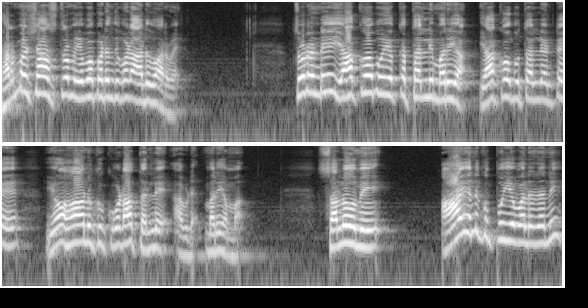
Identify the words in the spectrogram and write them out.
ధర్మశాస్త్రం ఇవ్వబడింది కూడా ఆదివారమే. చూడండి యాకోబు యొక్క తల్లి మరియా. యాకోబు తల్లి అంటే యోహానుకు కూడా తల్లే ఆవిడ మరియమ్మ. సలోమి ఆయనకు పుయ్యవలనని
